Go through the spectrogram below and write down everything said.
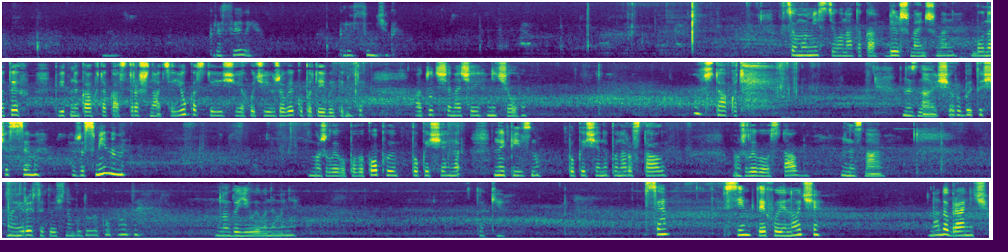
Красивий. Красунчик. Цьому місці вона така більш-менш в мене, бо на тих квітниках така страшна ця юка стоїть, що я хочу її вже викопати і викинути. А тут ще наче нічого. Ось так от. Не знаю, що робити ще з цими жасмінами. Можливо, повикопую, поки ще не пізно, поки ще не понаростали. Можливо, оставлю, не знаю. Мої риси точно буду викупувати. Надоїли вони мені. Таке. Все. Всім тихої ночі. На добраніч.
